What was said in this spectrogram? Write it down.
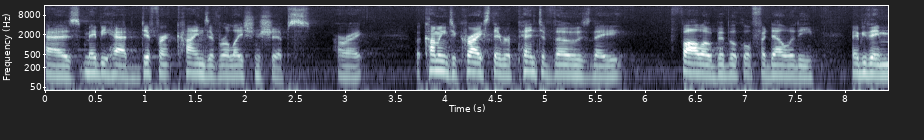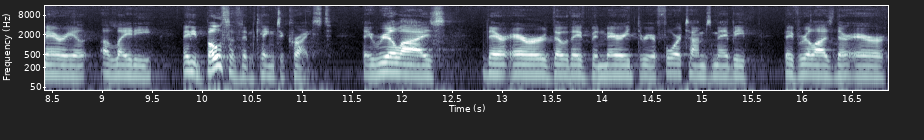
has maybe had different kinds of relationships. All right, but coming to Christ, they repent of those. They follow biblical fidelity. Maybe they marry a, a lady. Maybe both of them came to Christ. They realize their error, though they've been married three or four times. Maybe they've realized their error.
